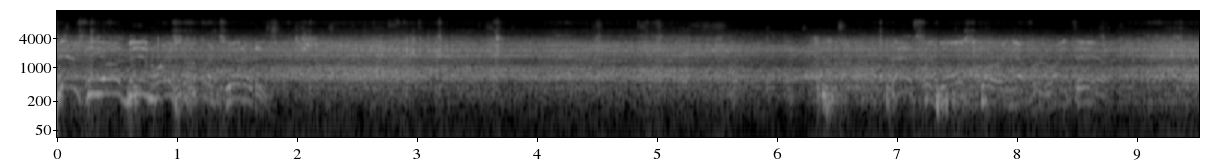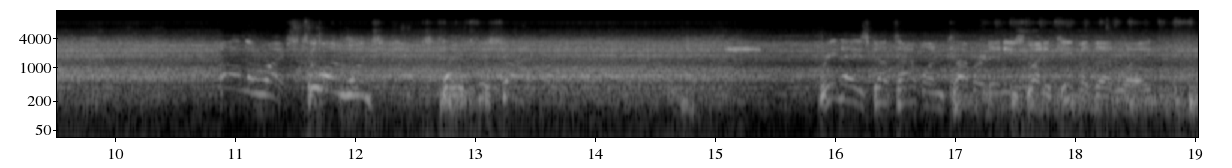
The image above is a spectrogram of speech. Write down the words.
Here's the odd man rush opportunity. That's a goal scoring effort right there. On the rush, two on one. There's the shot. Rinne's got that one covered, and he's going to keep it that way.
